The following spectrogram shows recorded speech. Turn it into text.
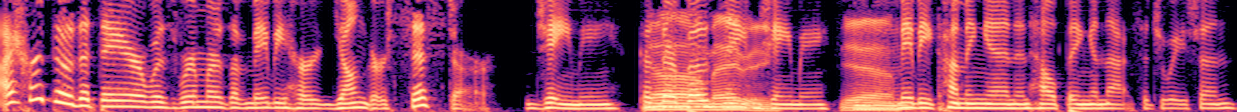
I heard though that there was rumors of maybe her younger sister, Jamie, because they're Oh, both maybe. named Jamie. Yeah. Mm-hmm. Mm-hmm. Maybe coming in and helping in that situation.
